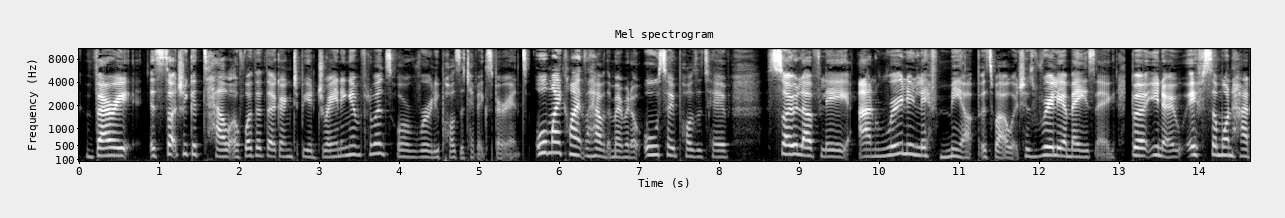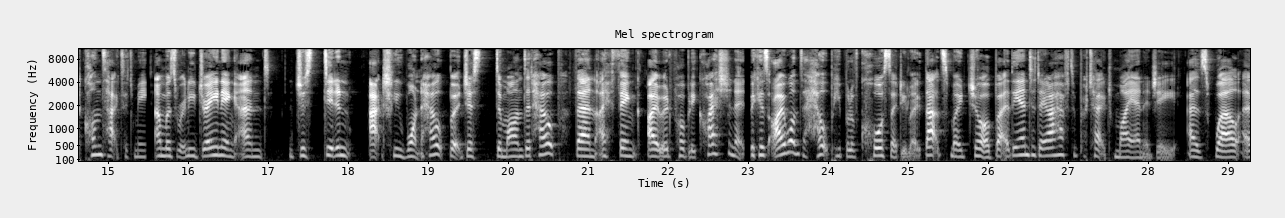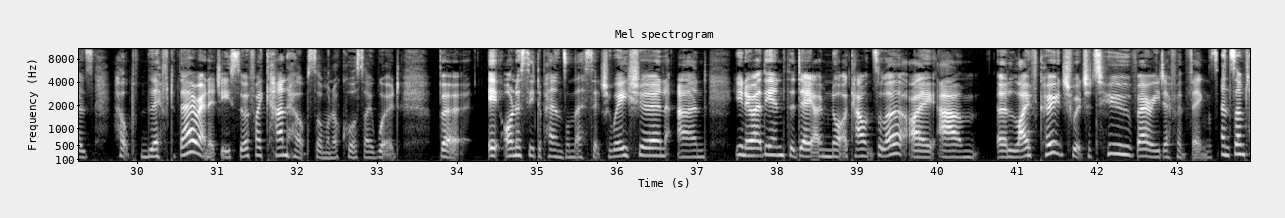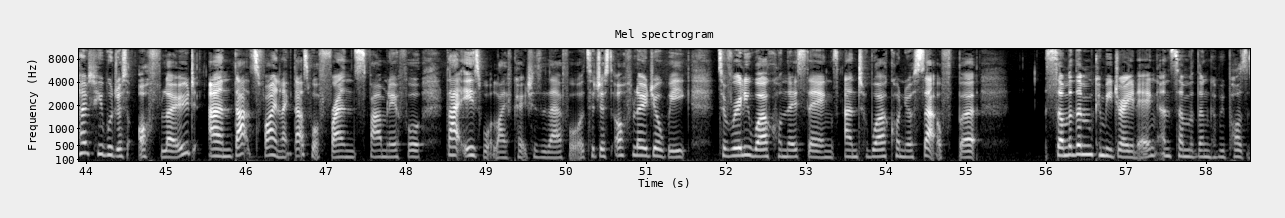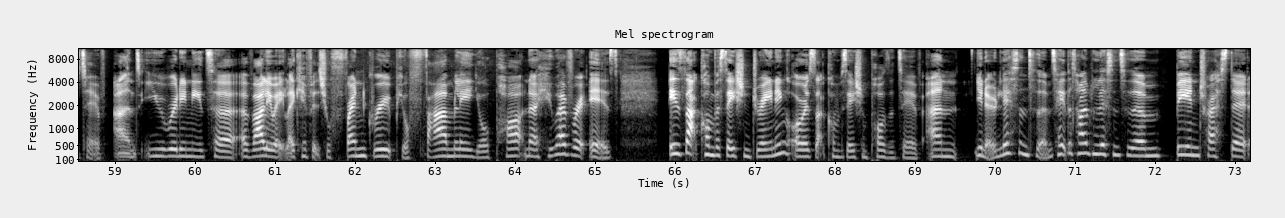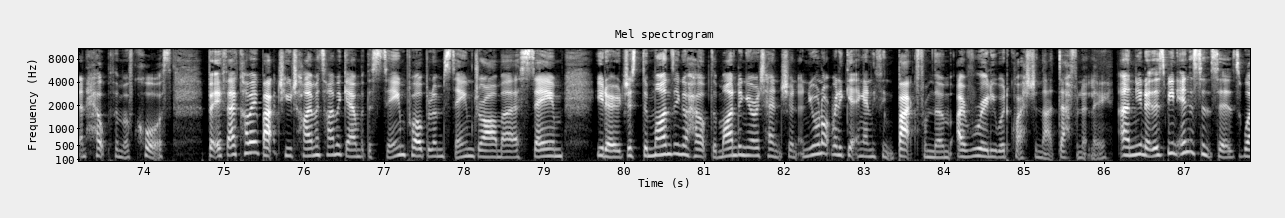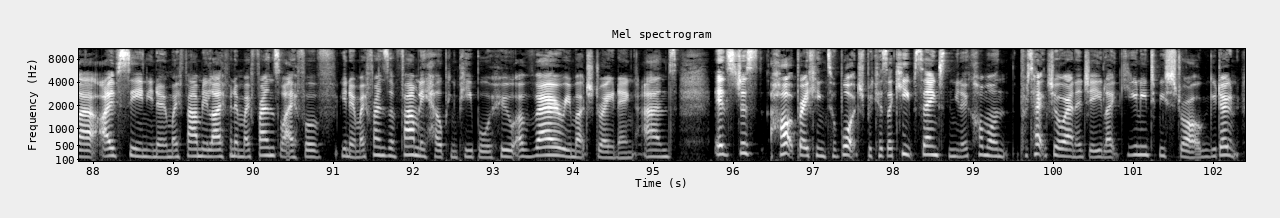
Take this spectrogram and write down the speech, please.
very is such a good tell of whether they're going to be a draining influence or a really positive experience. All my clients I have at the moment are also positive, so lovely, and really lift me up as well, which is really amazing. But you know, if someone had contacted me and was really draining and just didn't actually want help but just demanded help, then I think I would probably question it because I want to help people. Of course, I do. Like, that's my job. But at the end of the day, I have to protect my energy as well as help lift their energy. So if I can help someone, of course, I would. But it honestly depends on their situation. And, you know, at the end of the day, I'm not a counselor. I am a life coach, which are two very different things. And sometimes people just offload, and that's fine. Like, that's what friends, family are for. That is what life coaches are there for to just offload your week, to really work on those things, and to work on yourself. But some of them can be draining and some of them can be positive and you really need to evaluate like if it's your friend group your family your partner whoever it is is that conversation draining or is that conversation positive? and you know, listen to them, take the time to listen to them, be interested and help them, of course. But if they're coming back to you time and time again with the same problem, same drama, same, you know, just demanding your help, demanding your attention, and you're not really getting anything back from them, I really would question that definitely. And, you know, there's been instances where I've seen, you know, my family life and in my friends' life of, you know, my friends and family helping people who are very much draining. And it's just heartbreaking to watch because I keep saying to them, you know, come on, protect your energy. Like, you need to be strong. You don't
